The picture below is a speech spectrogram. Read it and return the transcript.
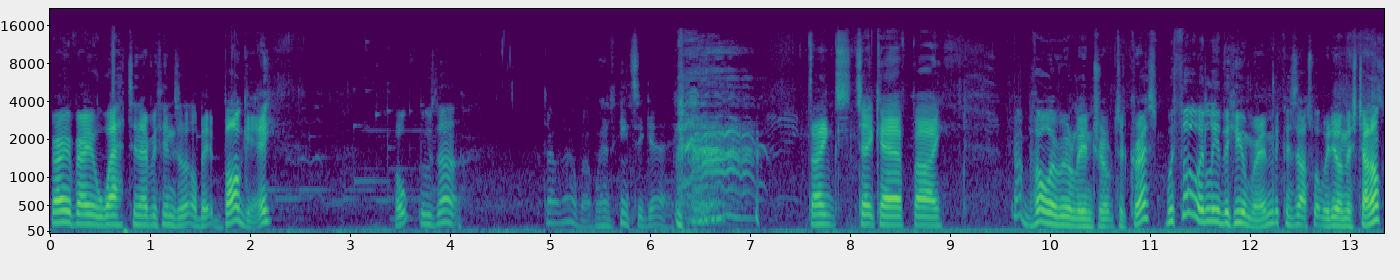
very, very wet, and everything's a little bit boggy. Oh, who's that? Don't know, but I'm going to need to go. Thanks, take care, bye. Before we really interrupted Chris, we thought we'd leave the humour in because that's what we do on this channel.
